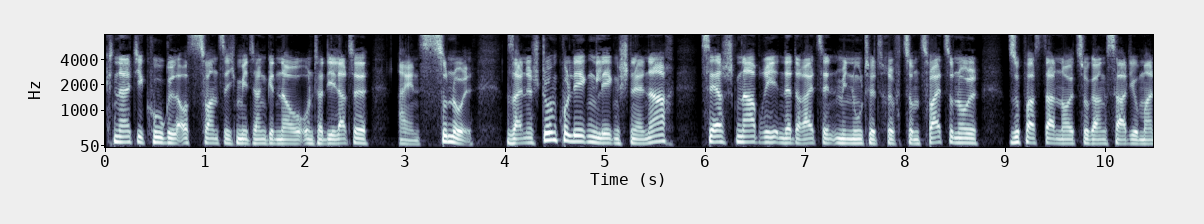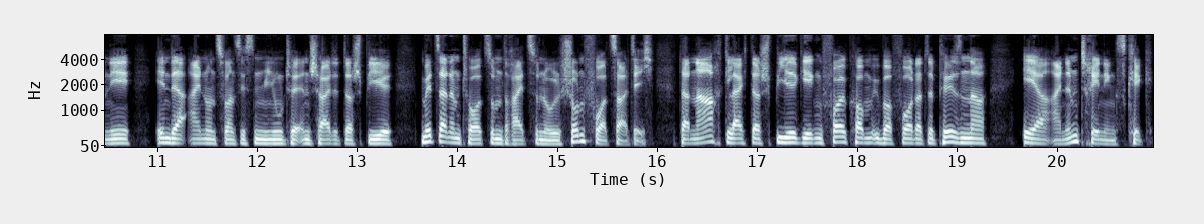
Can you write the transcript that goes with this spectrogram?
knallt die Kugel aus 20 Metern genau unter die Latte, 1 zu 0. Seine Sturmkollegen legen schnell nach, Serge Gnabry in der 13. Minute trifft zum 2 zu 0, Superstar-Neuzugang Sadio Mané in der 21. Minute entscheidet das Spiel mit seinem Tor zum 3 zu 0 schon vorzeitig. Danach gleicht das Spiel gegen vollkommen überforderte Pilsener eher einem Trainingskick.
